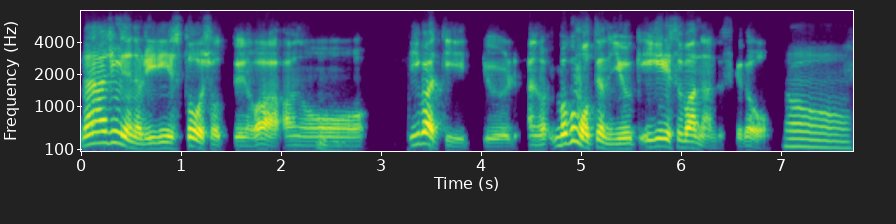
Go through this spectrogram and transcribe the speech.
70年のリリース当初っていうのは、あうん。の、リバティっていう、あの、僕持ってるのイギリス版なんですけど、ああ、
